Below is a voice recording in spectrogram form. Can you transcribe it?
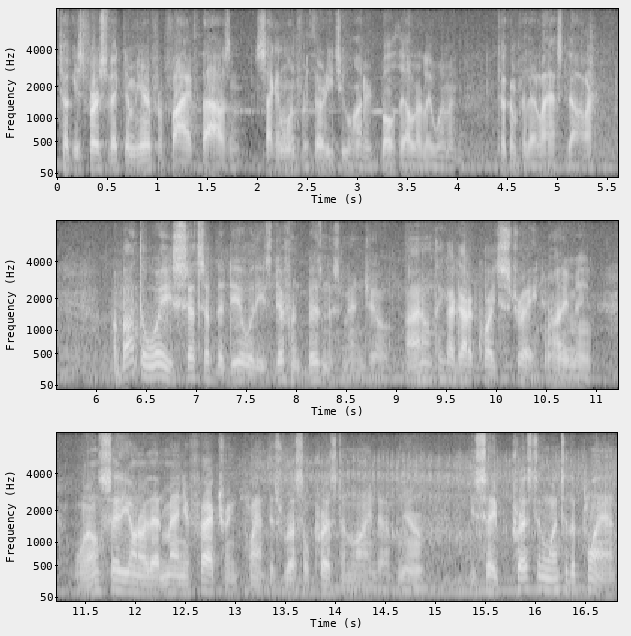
Took his first victim here for 5000 Second one for 3200 both elderly women. Took them for their last dollar. About the way he sets up the deal with these different businessmen, Joe, I don't think I got it quite straight. Well, how do you mean? Well, say the owner of that manufacturing plant this Russell Preston lined up. Yeah. You say Preston went to the plant,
